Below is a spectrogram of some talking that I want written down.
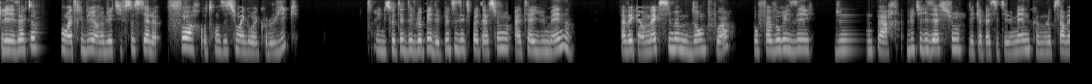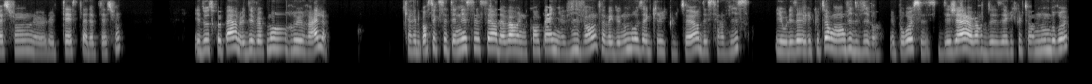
Les acteurs ont attribué un objectif social fort aux transitions agroécologiques. Ils souhaitaient développer des petites exploitations à taille humaine, avec un maximum d'emplois pour favoriser d'une part l'utilisation des capacités humaines comme l'observation, le, test, l'adaptation, et d'autre part le développement rural, car ils pensaient que c'était nécessaire d'avoir une campagne vivante avec de nombreux agriculteurs, des services, et où les agriculteurs ont envie de vivre. Et pour eux, c'est déjà avoir des agriculteurs nombreux,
